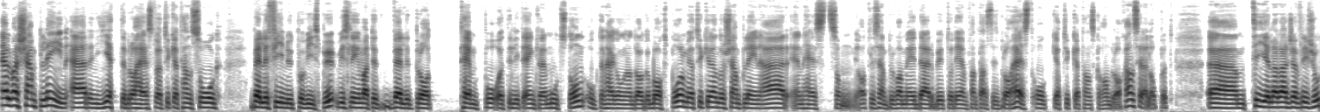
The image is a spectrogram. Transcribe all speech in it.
11 Champlain är en jättebra häst och jag tycker att han såg väldigt fin ut på Visby. Visserligen varit ett väldigt bra tempo och ett lite enklare motstånd och den här gången har han dragit bakspår. Men jag tycker ändå Champlain är en häst som jag till exempel var med i derbyt och det är en fantastiskt bra häst och jag tycker att han ska ha en bra chans i det här loppet. Um, 10 Raja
